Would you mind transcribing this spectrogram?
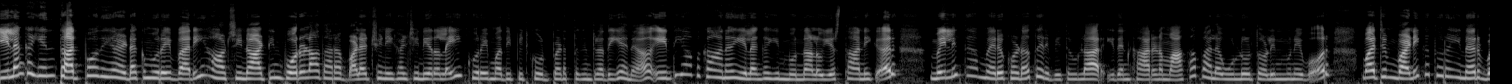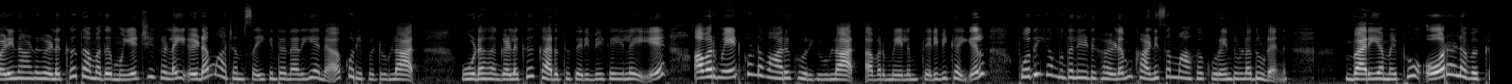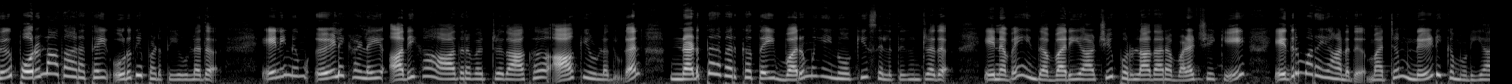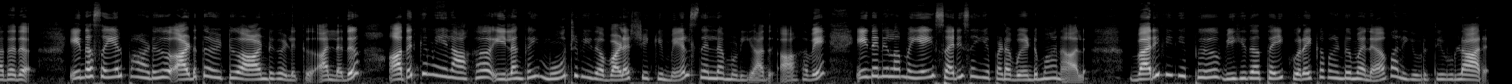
இலங்கையின் தற்போதைய அடக்குமுறை வரி ஆட்சி நாட்டின் பொருளாதார வளர்ச்சி நிகழ்ச்சி நிரலை குறைமதிப்பிற்கு உட்படுத்துகின்றது என இந்தியாவுக்கான இலங்கையின் முன்னாள் உயர்ஸ்தானிகர் மிலிந்த மெருகொட தெரிவித்துள்ளார். இதன் காரணமாக பல உள்ளூர் தொழில்முனைவோர் மற்றும் வணிகத்துறையினர் வெளிநாடுகளுக்கு தமது முயற்சிகளை இடமாற்றம் செய்கின்றனர் என குறிப்பிட்டுள்ளார். ஊடகங்களுக்கு கருத்து தெரிவிக்கையிலேயே அவர் மேற்கொண்டவாறு கூறியுள்ளார். அவர் மேலும் தெரிவிக்கையில் புதிய முதலீடுகளும் கணிசமாக குறைந்துள்ளதுடன் வரி அமைப்பு ஓரளவுக்கு பொருளாதாரத்தை உறுதிப்படுத்தியுள்ளது. எனினும் ஏழைகளை அதிக ஆதரவற்றதாக ஆக்கியுள்ளதுடன் நடுத்தர வர்க்கத்தை வறுமையை நோக்கி செலுத்துகின்றது. எனவே இந்த வரியாட்சி பொருளாதார வளர்ச்சிக்கு எதிர்மறையானது மற்றும் நீடிக்க முடியாதது. இந்த செயல்பாடு அடுத்த எட்டு ஆண்டுகளுக்கு அல்லது அதற்கு மேலாக இலங்கை மூன்று வீத வளர்ச்சிக்கு மேல் செல்ல முடியாது. ஆகவே இந்த நிலைமையை சரி செய்யப்பட வேண்டுமானால் வரி விதிப்பு விகிதத்தை குறைக்க வேண்டும் வேண்டும் என வலியுறுத்தியுள்ளார்.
